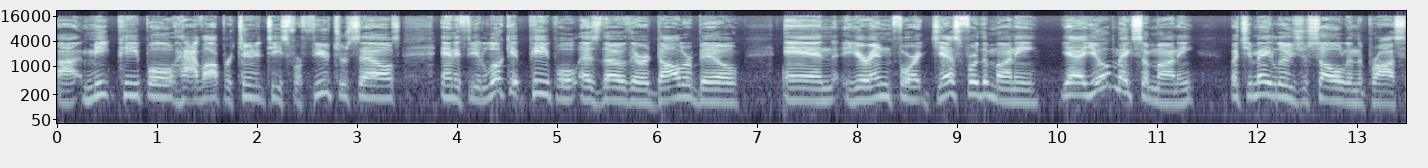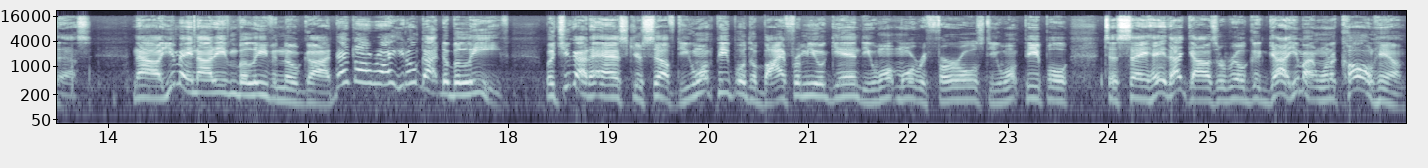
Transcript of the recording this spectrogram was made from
uh, meet people, have opportunities for future sales. And if you look at people as though they're a dollar bill and you're in for it just for the money, yeah, you'll make some money, but you may lose your soul in the process. Now, you may not even believe in no God. That's all right. You don't got to believe. But you got to ask yourself, do you want people to buy from you again? Do you want more referrals? Do you want people to say, hey, that guy's a real good guy. You might want to call him.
